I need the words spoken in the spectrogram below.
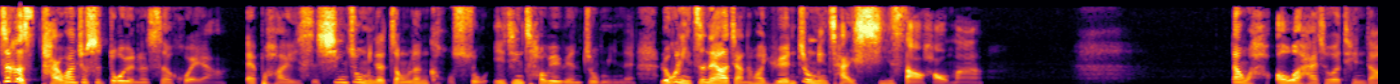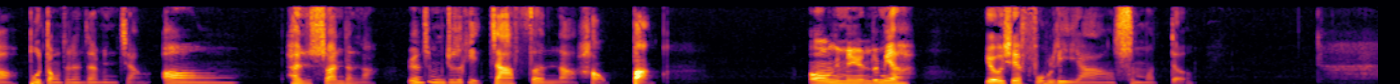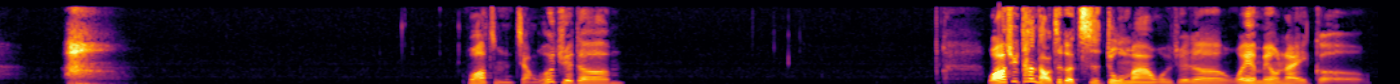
这个台湾就是多元的社会啊。哎，不好意思，新住民的总人口数已经超越原住民了。如果你真的要讲的话，原住民才稀少，好吗？但我偶尔还是会听到不懂的人在那边讲，哦，很酸的啦，原住民就是可以加分呐，好棒。哦，你们原住民啊。有一些福利啊什么的，啊我要怎么讲？我会觉得，我要去探讨这个制度吗？我觉得我也没有那一个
